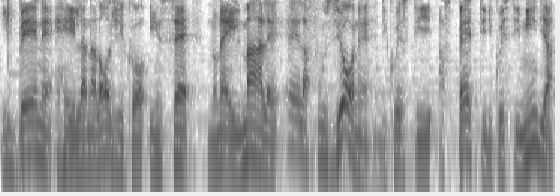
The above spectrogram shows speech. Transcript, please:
il bene e l'analogico in sé non è il male, è la fusione di questi aspetti, di questi media,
